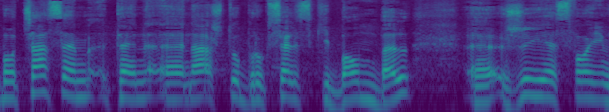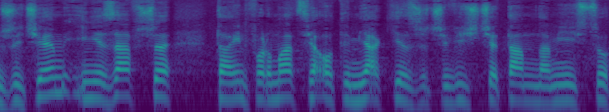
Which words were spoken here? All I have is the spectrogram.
bo czasem ten e, nasz tu brukselski bąbel e, żyje swoim życiem i nie zawsze ta informacja o tym, jak jest rzeczywiście tam na miejscu,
